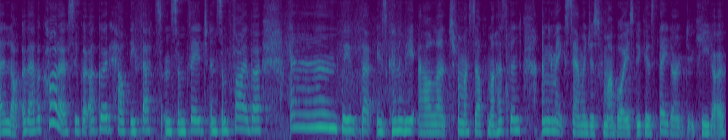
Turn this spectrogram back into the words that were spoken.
a lot of avocado. So we've got our good healthy fats and some veg and some fiber. And we that is going to be our lunch for myself and my husband. I'm going to make sandwiches for my boys because they don't do keto.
